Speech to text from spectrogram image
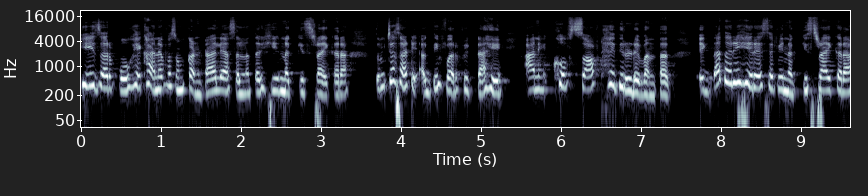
ही जर पोहे खाण्यापासून कंटाळले असाल ना तर ही नक्कीच ट्राय करा. तुमच्यासाठी अगदी परफेक्ट आहे आणि खूप सॉफ्ट हे धिरडे बनतात. एकदा तरी ही रेसिपी नक्कीच ट्राय करा.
